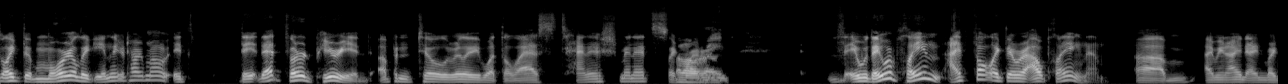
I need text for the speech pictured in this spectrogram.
like the Memorial Day game that you're talking about, it's they, that third period up until really what the last 10ish minutes like oh, right. they were they were playing I felt like they were outplaying them. Um I mean I, I my,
